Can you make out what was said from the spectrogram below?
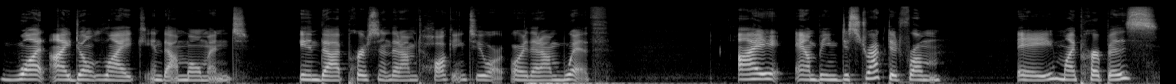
what I don't like in that moment, in that person that I'm talking to or, or that I'm with, I am being distracted from A, my purpose,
